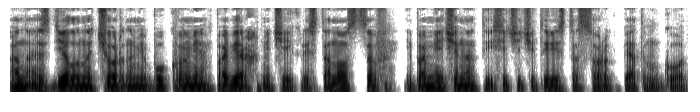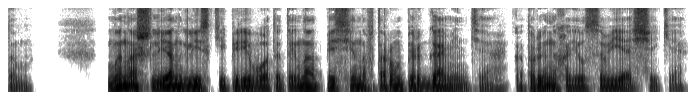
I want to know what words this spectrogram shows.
Она сделана черными буквами поверх мечей крестоносцев и помечена 1445 годом. Мы нашли английский перевод этой надписи на втором пергаменте, который находился в ящике.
